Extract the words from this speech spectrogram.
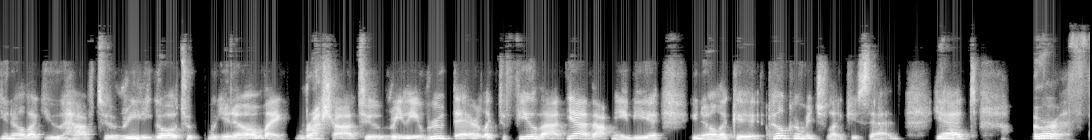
you know, like you have to really go to, you know, like Russia to really root there, like to feel that. Yeah, that may be, a, you know, like a pilgrimage, like you said. Yet, earth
